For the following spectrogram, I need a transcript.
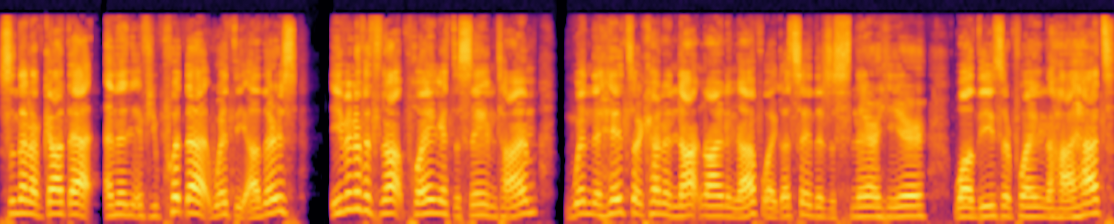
So then I've got that, and then if you put that with the others, even if it's not playing at the same time, when the hits are kind of not lining up, like let's say there's a snare here while these are playing the hi hats,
